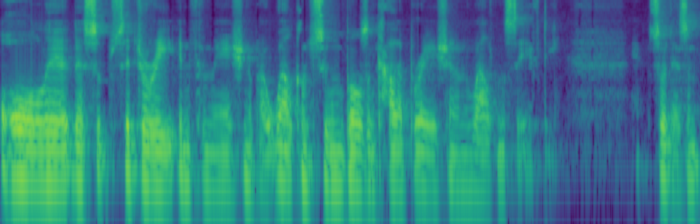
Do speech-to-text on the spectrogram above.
all the, the subsidiary information about weld consumables and calibration and weld and safety. So there's an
